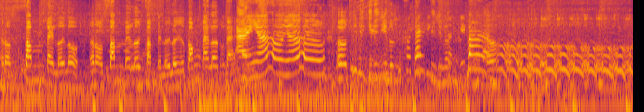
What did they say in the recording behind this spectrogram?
에너 썸벨러러. 에너 썸벨러 썸벨러러. 꽁달러 도달 아야 허야 어. 기리기리지는 달리지는. 마요.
